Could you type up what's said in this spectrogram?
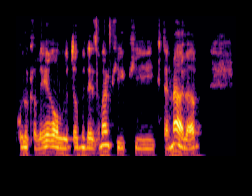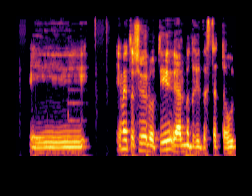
כל הקריירה, הוא יותר מדי זמן, כי, כי היא קטנה עליו. אה, אם אתה שואל אותי, ריאל מדריד עשתה טעות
